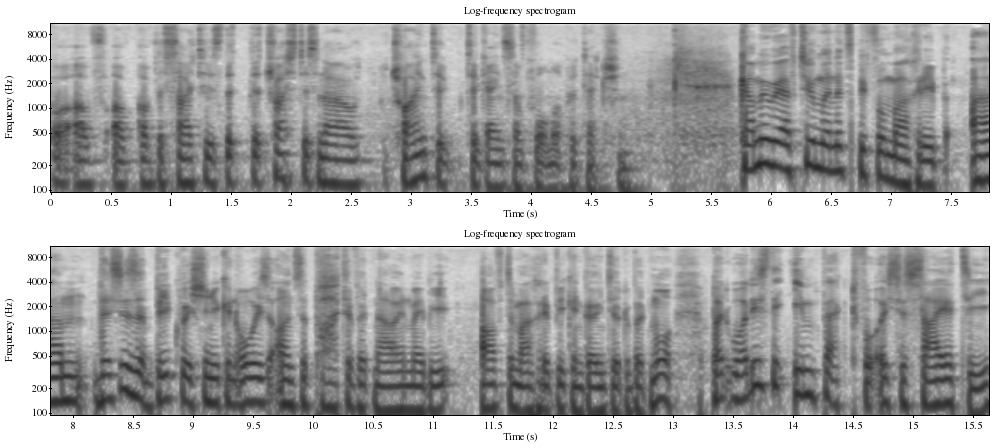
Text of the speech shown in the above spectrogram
of, of, of the site is. The, the trust is now trying to, to gain some formal protection. Kammie, we have two minutes before Maghrib. Um, this is a big question. You can always answer part of it now, and maybe after Maghrib we can go into it a bit more. But what is the impact for a society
